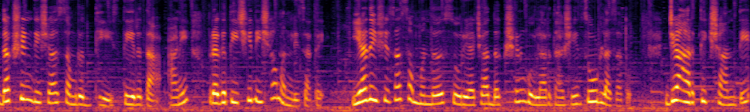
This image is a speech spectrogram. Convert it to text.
दक्षिण दिशा समृद्धी स्थिरता आणि प्रगतीची दिशा मानली जाते. या दिशेचा संबंध सूर्याच्या दक्षिण गोलार्धाशी जोडला जातो जे आर्थिक शांती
